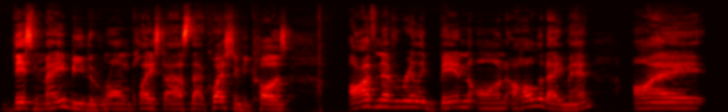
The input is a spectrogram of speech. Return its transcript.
this may be the wrong place to ask that question because I've never really been on a holiday, man. I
